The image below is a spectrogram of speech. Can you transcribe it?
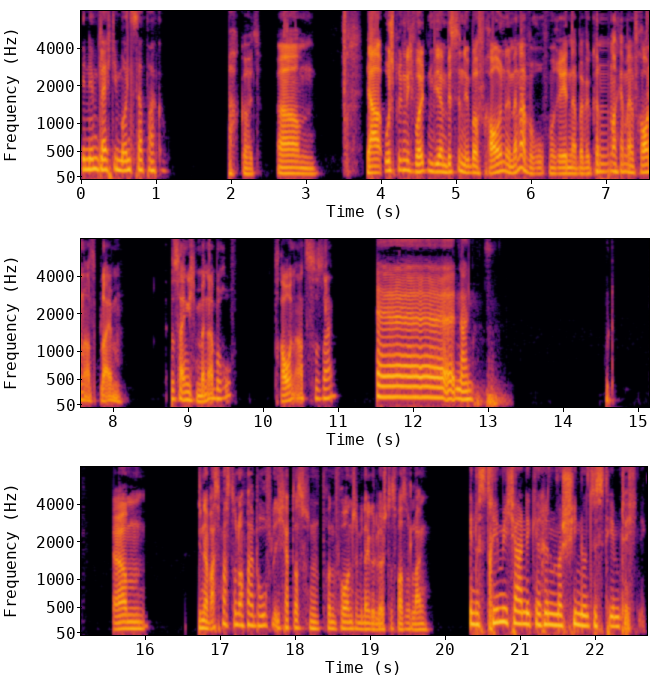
Wir nehmen gleich die Monsterpackung. Ach Gott. Ähm, ja, ursprünglich wollten wir ein bisschen über Frauen in Männerberufen reden, aber wir können noch gerne beim Frauenarzt bleiben. Ist es eigentlich ein Männerberuf, Frauenarzt zu sein? Äh, nein. Ähm, Tina, was machst du nochmal beruflich? Ich habe das von, von vorhin schon wieder gelöscht, das war so lang. Industriemechanikerin, Maschinen- und Systemtechnik.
